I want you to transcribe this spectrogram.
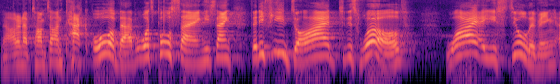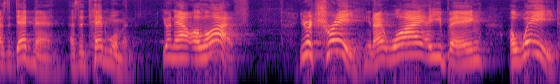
Now, I don't have time to unpack all of that, but what's Paul saying? He's saying that if you died to this world, why are you still living as a dead man, as a dead woman? You're now alive. You're a tree, you know. Why are you being a weed?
